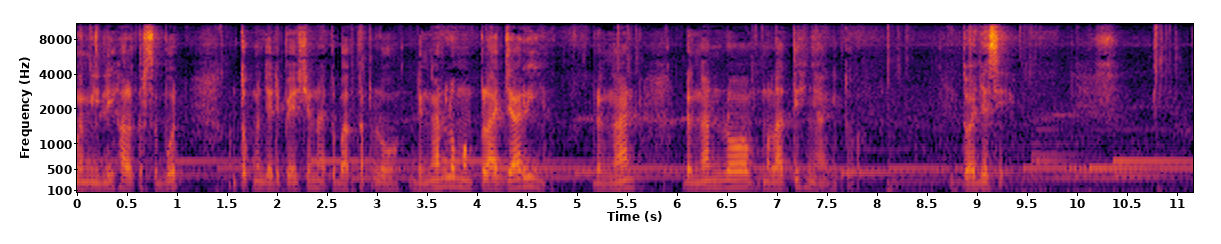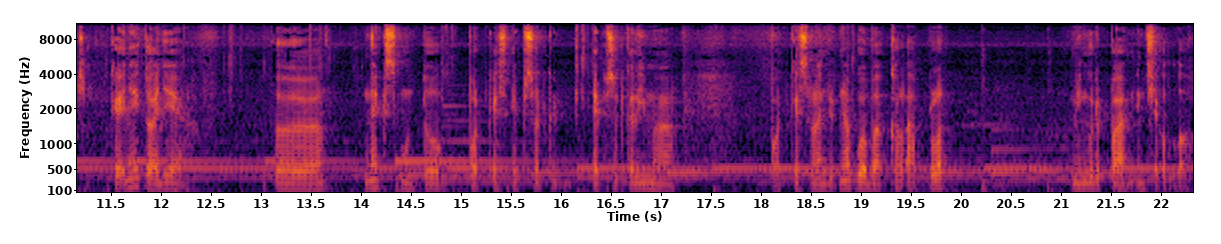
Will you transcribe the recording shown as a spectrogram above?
memilih hal tersebut untuk menjadi passion atau bakat lo dengan lo mempelajarinya dengan dengan lo melatihnya gitu. Itu aja sih kayaknya itu aja ya. Uh, next untuk podcast episode ke episode kelima. Podcast selanjutnya gue bakal upload minggu depan insya Allah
